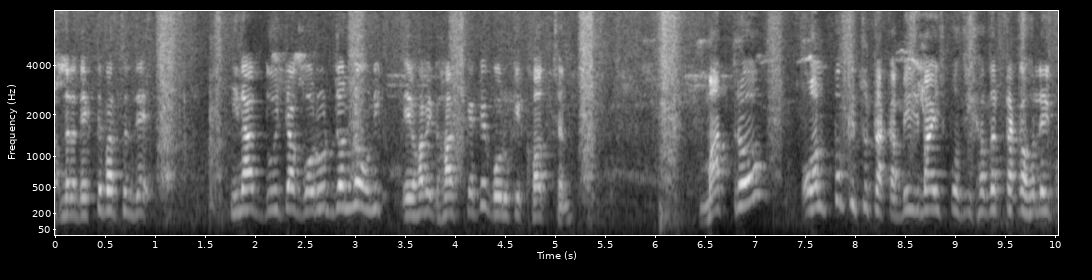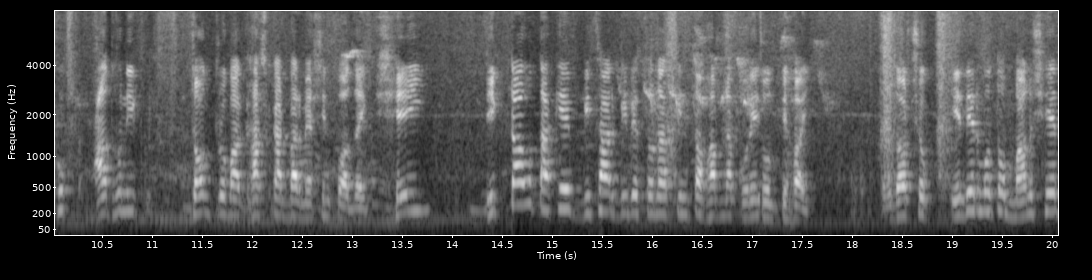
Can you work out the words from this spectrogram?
আপনারা দেখতে পাচ্ছেন যে ইনার দুইটা গরুর জন্য উনি এভাবে ঘাস কেটে গরুকে খাওয়াচ্ছেন। মাত্র অল্প কিছু টাকা, বিশ, বাইশ, পঁচিশ হাজার টাকা হলেই খুব আধুনিক যন্ত্র বা ঘাস কাটবার মেশিন পাওয়া যায়। সেই দিকটাও তাকে বিচার বিবেচনা চিন্তা ভাবনা করে চলতে হয়। দর্শক, এদের মতো মানুষের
